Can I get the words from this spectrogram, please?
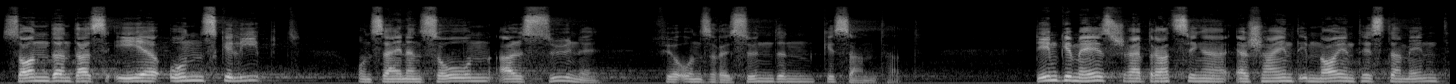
sondern dass er uns geliebt und seinen Sohn als Sühne für unsere Sünden gesandt hat. Demgemäß, schreibt Ratzinger, erscheint im Neuen Testament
